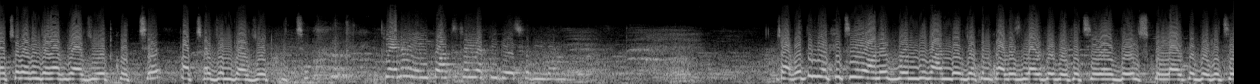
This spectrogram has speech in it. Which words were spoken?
বছর এখন যারা গ্র্যাজুয়েট করছে পাঁচ ছজন গ্র্যাজুয়েট করছে। কেন এই কাজটাই আপনি বেছে নিলেন? জগতে দেখেছি অনেক বন্ধু বান্ধব যখন কলেজ লাইফে দেখেছি স্কুল লাইফে দেখেছি,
